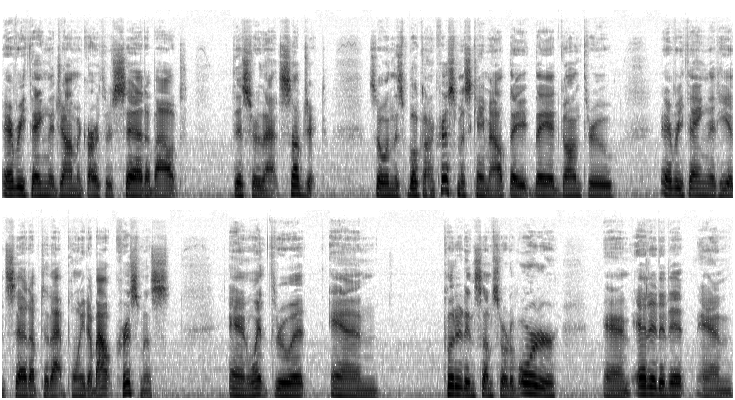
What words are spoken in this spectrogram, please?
everything that John MacArthur said about this or that subject. So when this book on Christmas came out, they they had gone through everything that he had said up to that point about Christmas and went through it and put it in some sort of order and edited it and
